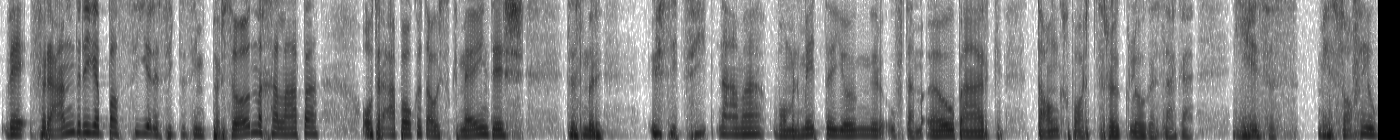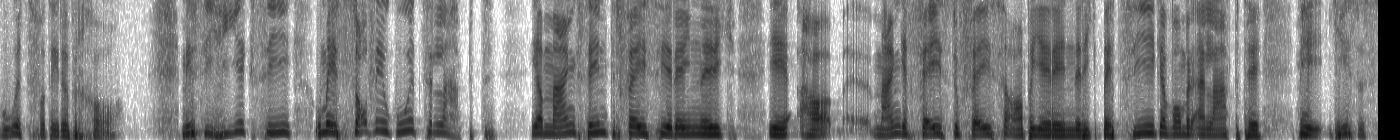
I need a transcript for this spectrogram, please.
wenn Veränderungen passieren, sei das im persönlichen Leben oder eben auch als Gemeinde, ist, dass wir unsere Zeit nehmen, wo wir mit den Jüngern auf dem Ölberg dankbar zurückschauen und sagen, Jesus, wir haben so viel Gutes von dir bekommen. Wir waren hier und wir haben so viel Gutes erlebt. Ich habe manches Interface in Erinnerung, ich habe manche Face-to-Face in Erinnerung, Beziehungen, die wir erlebt haben. Hey, Jesus,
